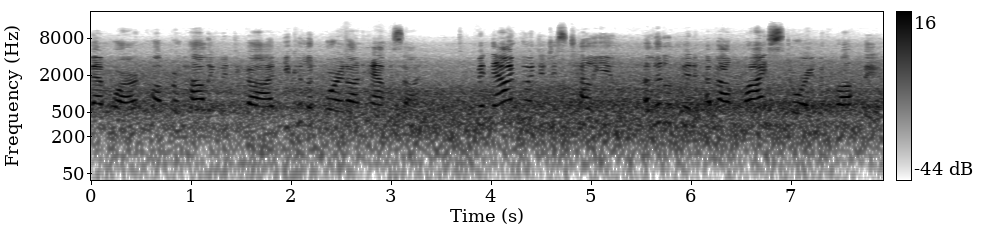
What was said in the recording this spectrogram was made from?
memoir called From Hollywood to God. You can look for it on Amazon. But now I'm going to just tell you a little bit about my story with raw food.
